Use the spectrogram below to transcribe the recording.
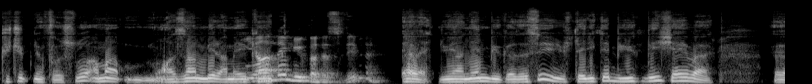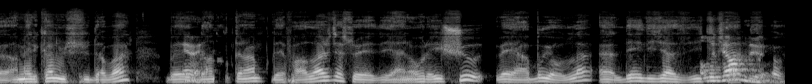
küçük nüfuslu ama muazzam bir Amerikan Dünyanın en büyük adası değil mi? evet dünyanın en büyük adası üstelik de büyük bir şey var. Ee, Amerikan üssü de var ve Evet. Donald Trump defalarca söyledi yani orayı şu veya bu yolla elde edeceğiz hiç Alacağım diyor. yok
